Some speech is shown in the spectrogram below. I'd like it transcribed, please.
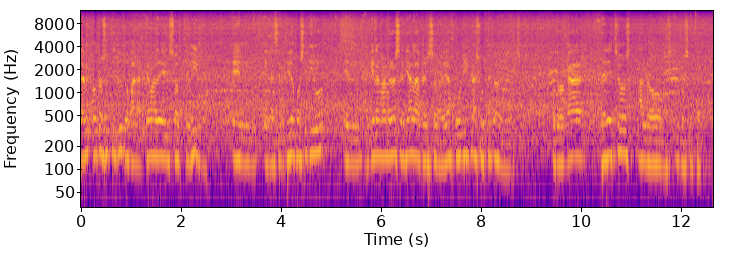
También otro sustituto para el tema del sostenible en, en el sentido positivo, aquí en el Mar Menor sería la personalidad jurídica sujeto de derecho. Otorgar derechos a los ecosistemas.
